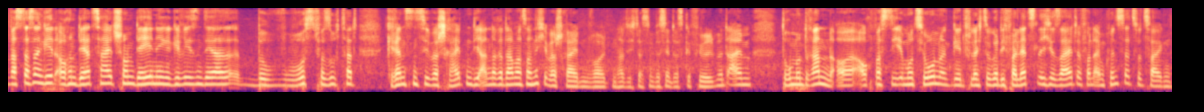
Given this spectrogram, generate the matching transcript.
was das angeht, auch in der Zeit schon derjenige gewesen, der bewusst versucht hat, Grenzen zu überschreiten, die andere damals noch nicht überschreiten wollten, hatte ich das ein bisschen das Gefühl. Mit allem drum und dran, auch was die Emotionen angeht, vielleicht sogar die verletzliche Seite von einem Künstler zu zeigen.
